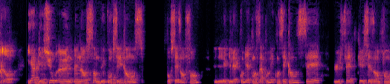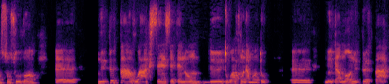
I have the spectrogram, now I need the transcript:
Alors, il y a bien sûr un, ensemble de conséquences pour ces enfants. Les, les premières, la première conséquence, c'est le fait que ces enfants sont souvent euh, ne peuvent pas avoir accès à un certain nombre de droits fondamentaux. Euh, notamment, ne peuvent pas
